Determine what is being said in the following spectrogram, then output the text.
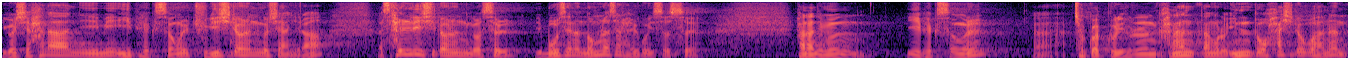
이것이 하나님이 이 백성을 죽이시려는 것이 아니라 살리시려는 것을 모세는 너무나 잘 알고 있었어요. 하나님은 이 백성을 아, 적과 꿀이 흐르는 가나안 땅으로 인도하시려고 하는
